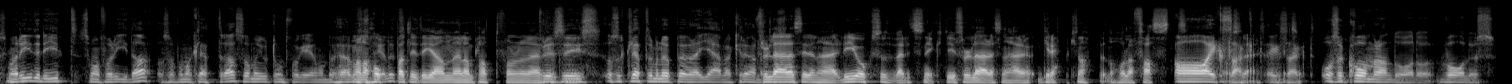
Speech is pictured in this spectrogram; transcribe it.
Så man rider dit, så man får rida och så får man klättra, så har man gjort de två grejerna man behöver Man har spelet. hoppat lite grann mellan plattformarna där. Precis, och så klättrar man upp över det här jävla krönet. För att lära sig den här, det är ju också väldigt snyggt, det är för att lära sig den här greppknappen och hålla fast. Ja, och exakt, sådär. exakt. Och så kommer han då, då Valus,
